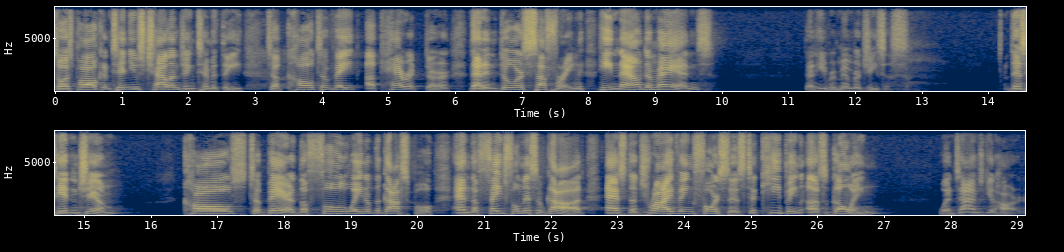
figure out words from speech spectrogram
So, as Paul continues challenging Timothy to cultivate a character that endures suffering, he now demands that he remembered Jesus. This hidden gem calls to bear the full weight of the gospel and the faithfulness of God as the driving forces to keeping us going when times get hard.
